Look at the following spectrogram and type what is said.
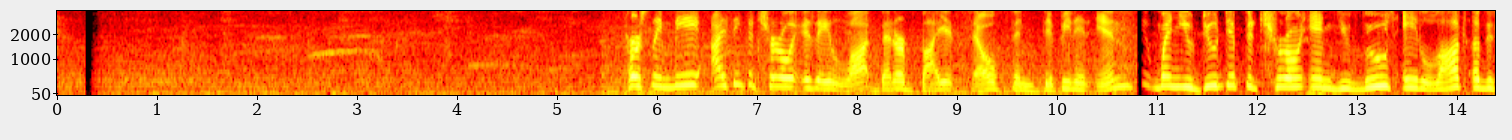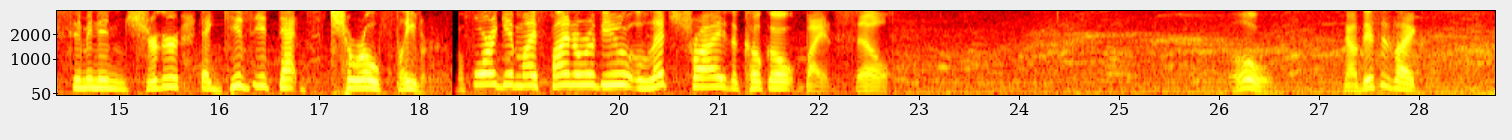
Personally, me, I think the churro is a lot better by itself than dipping it in. When you do dip the churro in, you lose a lot of the cinnamon sugar that gives it that churro flavor. Before I give my final review, let's try the cocoa by itself. Oh, now this is like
